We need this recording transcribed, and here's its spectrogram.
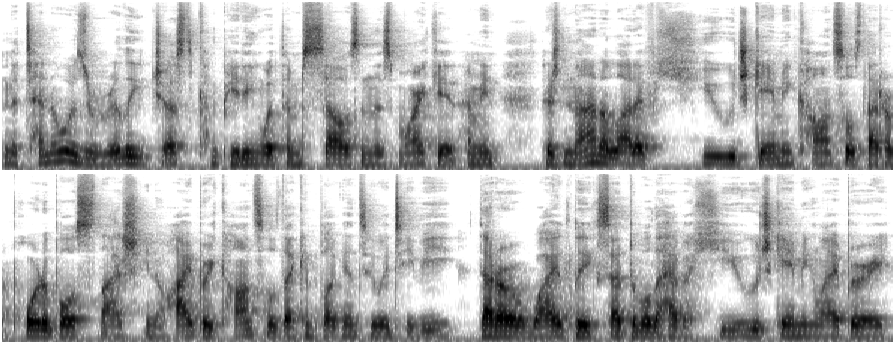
Nintendo is really just competing with themselves in this market. I mean, there's not a lot of huge gaming consoles that are portable slash, you know, hybrid consoles that can plug into a TV that are widely acceptable to have a huge gaming library.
